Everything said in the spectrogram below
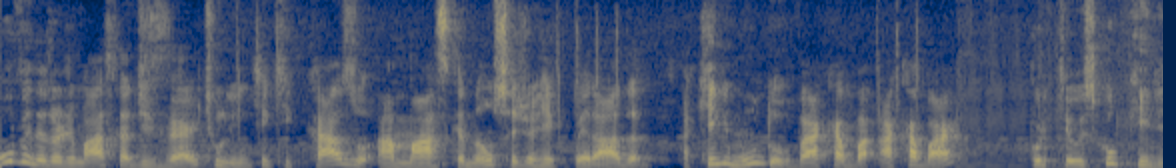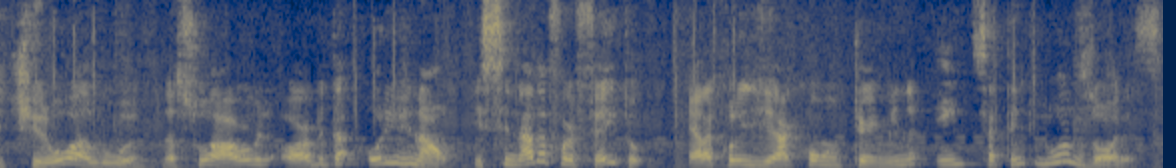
O vendedor de máscara adverte o Link que caso a máscara não seja recuperada, aquele mundo vai acabar, acabar porque o Skull Kid tirou a Lua da sua órbita original. E se nada for feito, ela colidirá com Termina em 72 horas.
